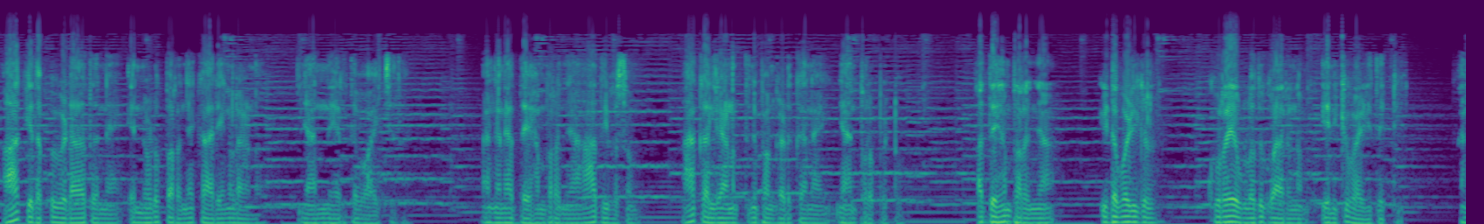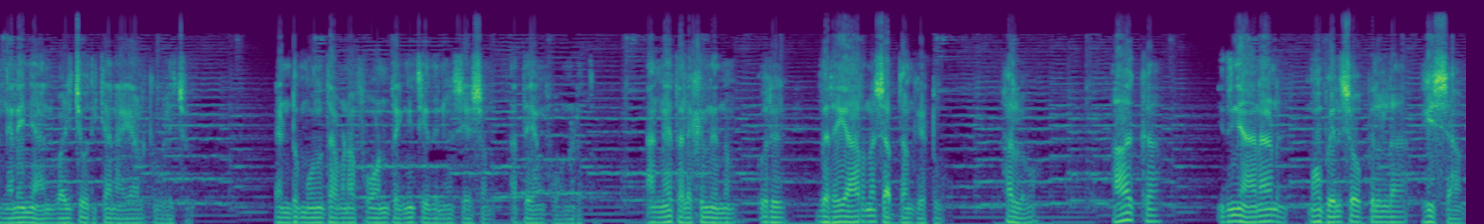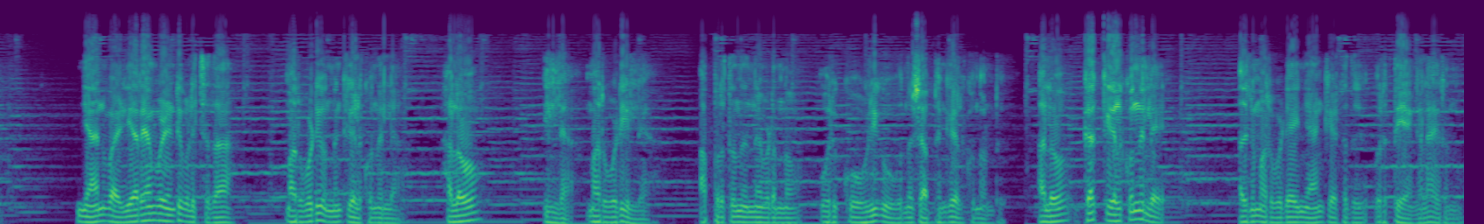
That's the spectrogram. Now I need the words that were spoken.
ആ കിതപ്പ് വിടാതെ തന്നെ എന്നോട് പറഞ്ഞ കാര്യങ്ങളാണ് ഞാൻ നേരത്തെ വായിച്ചത്. അങ്ങനെ അദ്ദേഹം പറഞ്ഞ ആ ദിവസം ആ കല്യാണത്തിന് പങ്കെടുക്കാനായി ഞാൻ പുറപ്പെട്ടു. അദ്ദേഹം പറഞ്ഞ ഇടവഴികൾ കുറേ ഉള്ളത് കാരണം എനിക്ക് വഴിതെറ്റി അങ്ങനെ ഞാൻ വഴി ചോദിക്കാൻ അയാൾക്ക് വിളിച്ചു. രണ്ടു മൂന്ന് തവണ ഫോൺ റിങ് ചെയ്തതിനു ശേഷം അദ്ദേഹം ഫോൺ എടുത്തു. അങ്ങേ തലക്കിൽ നിന്നും ഒരു വിരയാർന്ന ശബ്ദം കേട്ടു. ഹലോ ആ അക്ക ഇത് ഞാനാണ് മൊബൈൽ ഷോപ്പിലുള്ള ഹിഷാം. ഞാൻ വഴിയറിയാൻ വേണ്ടി വിളിച്ചതാ. മറുപടി ഒന്നും കേൾക്കുന്നില്ല. ഹലോ? ഇല്ല മറുപടി ഇല്ല. അപ്പുറത്ത് നിന്ന് എവിടുന്നോ ഒരു കോഴി കൂവുന്ന ശബ്ദം കേൾക്കുന്നുണ്ട്. ഹലോ ക കേൾക്കുന്നില്ലേ? അതിന് മറുപടിയായി ഞാൻ കേട്ടത് ഒരു തേങ്ങലായിരുന്നു.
